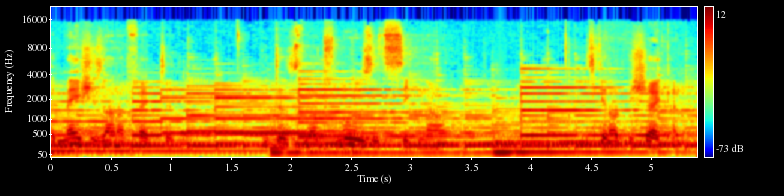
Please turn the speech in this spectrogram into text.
the mesh is unaffected. It does not lose its signal. It cannot be shaken.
